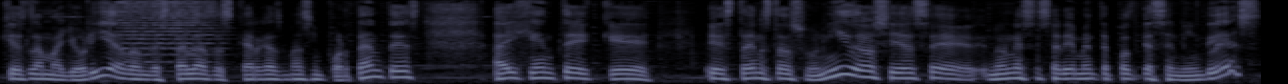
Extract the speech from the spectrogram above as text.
que es la mayoría donde están las descargas más importantes. Hay gente que está en Estados Unidos y hace no necesariamente podcast en inglés,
